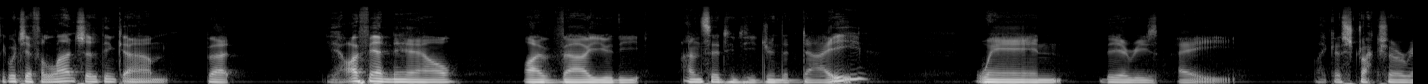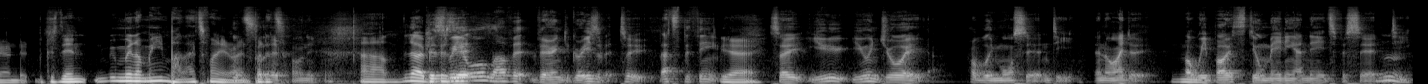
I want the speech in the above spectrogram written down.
like what you have for lunch. I think, um, but yeah, I found now I value the uncertainty during the day when there is a like a structure around it. Because then, I mean, I mean by that's funny, right? It's but so it's funny um, no, because we all love it, varying degrees of it too. That's the thing. yeah, So you you enjoy probably more certainty than I do. But we're both still meeting our needs for certainty.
